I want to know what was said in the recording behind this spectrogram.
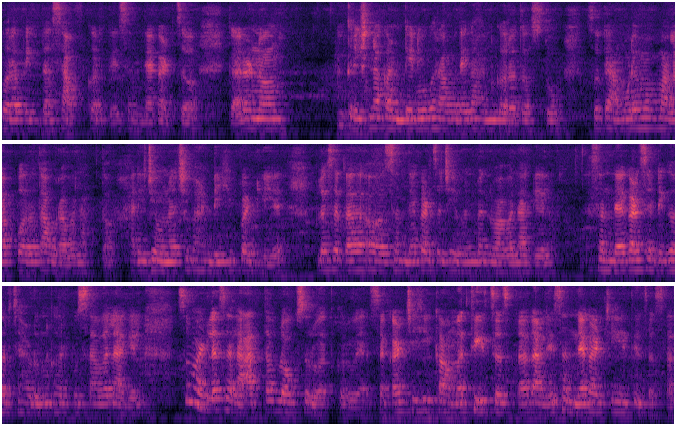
परत एकदा साफ करते संध्याकाळचं. कारण कृष्णा कंटिन्यू घरामध्ये घाण करत असतो. सो त्यामुळे मग मला परत आवरावं लागतं. आणि जेवणाची भांडीही पडली आहेत. प्लस आता संध्याकाळचं जेवण बनवावं लागेल. संध्याकाळसाठी घर झाडून घर पुसावं लागेल. सो म्हटलं चला आत्ता ब्लॉग सुरुवात करूया. सकाळची ही कामं तीच असतात आणि संध्याकाळचीही तीच असतात.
